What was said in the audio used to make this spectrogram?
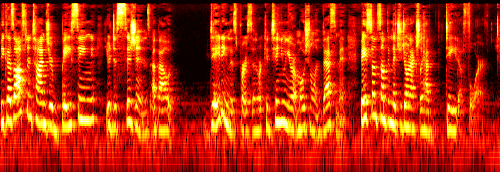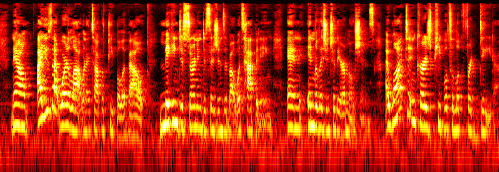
because oftentimes you're basing your decisions about dating this person or continuing your emotional investment based on something that you don't actually have data for. Now, I use that word a lot when I talk with people about making discerning decisions about what's happening and in relation to their emotions. I want to encourage people to look for data.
